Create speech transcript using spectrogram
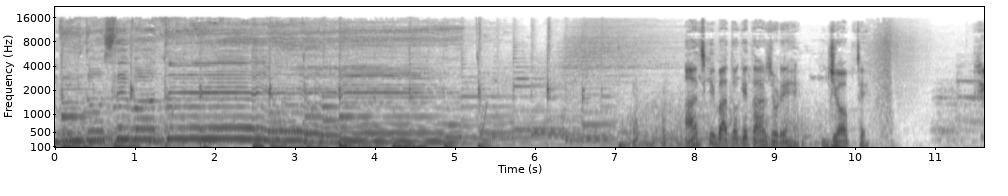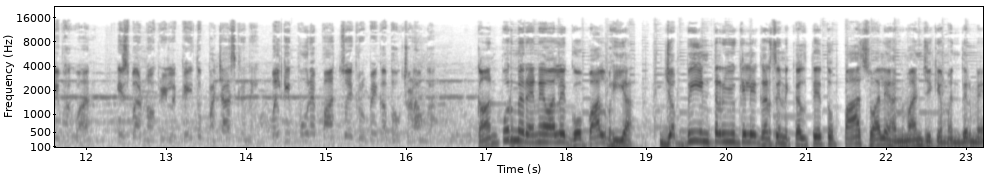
बूंदों से बातें आज की बातों के तार जुड़े हैं जॉब से इस बार नौकरी लग गई तो पचास का नहीं, बल्कि पूरे पाँच सौ एक रुपए का भोग चढ़ाऊँगा। कानपुर में रहने वाले गोपाल भैया जब भी इंटरव्यू के लिए घर से निकलते तो पास वाले हनुमान जी के मंदिर में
